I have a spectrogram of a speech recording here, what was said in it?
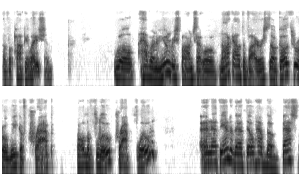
of the population, will have an immune response that will knock out the virus. They'll go through a week of crap called the flu, crap flu. And at the end of that, they'll have the best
